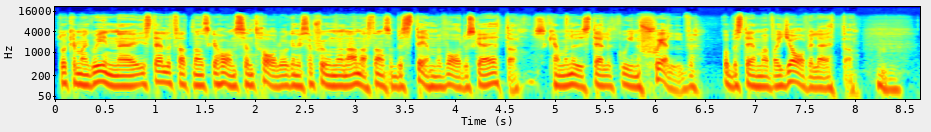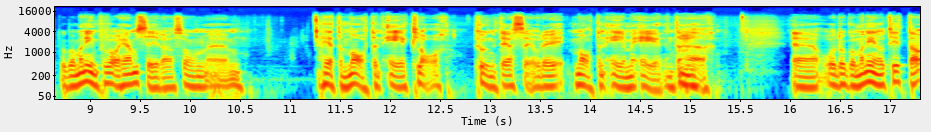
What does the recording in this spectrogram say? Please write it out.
då kan man gå in, eh, istället för att man ska ha en central organisation någon annanstans som bestämmer vad du ska äta, så kan man nu istället gå in själv och bestämma vad jag vill äta. Mm. Då går man in på vår hemsida som eh, heter maten är och det är maten är med e, inte mm. är. Eh, och då går man in och tittar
